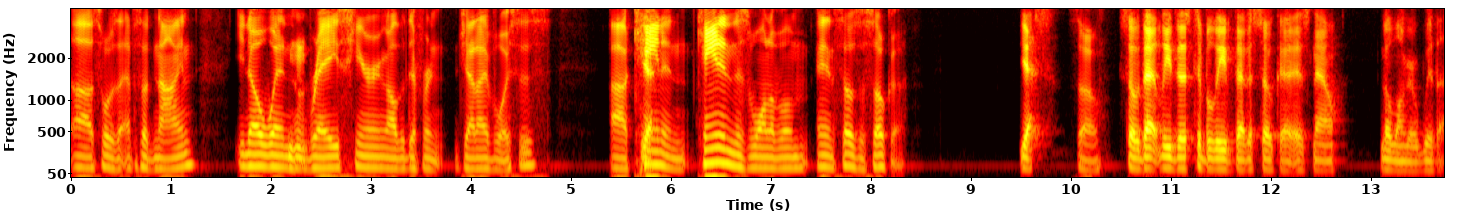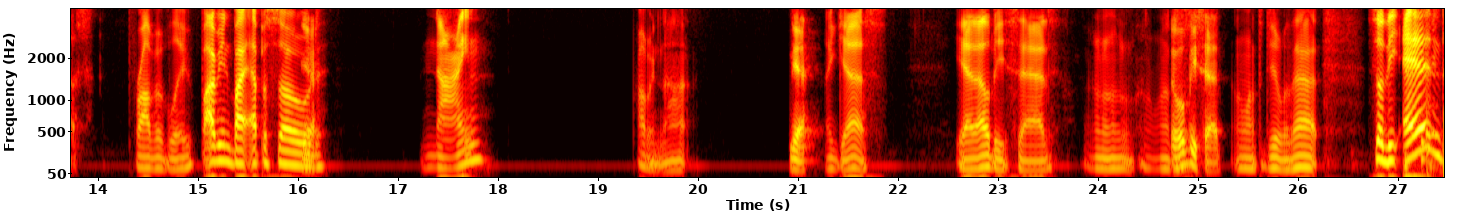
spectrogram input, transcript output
Uh, so what was it, episode nine? You know when Mhm. Rey's hearing all the different Jedi voices. Uh, Yeah. Kanan, Kanan is one of them, and so is Ahsoka. Yes. So So that leads us to believe that Ahsoka is now no longer with us. probably, I mean, by episode nine, probably not. Yeah. I guess. Yeah, that'll be sad. I don't know. I don't want It will be sad. I don't want to deal with that. So the end,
